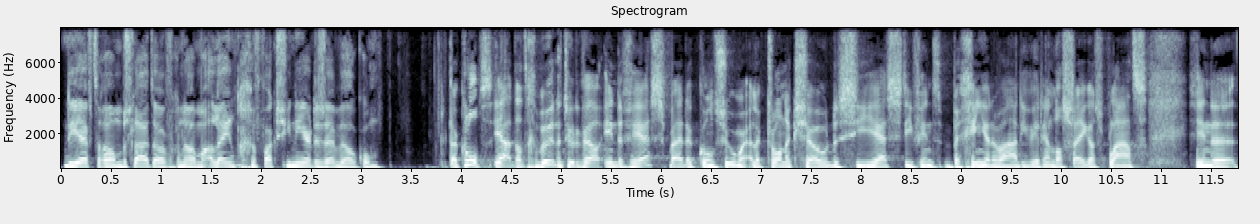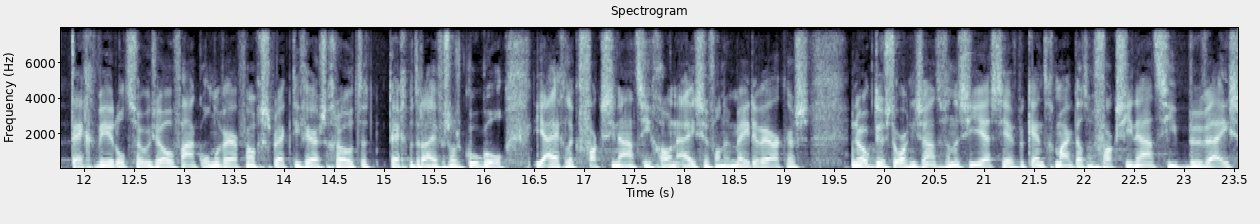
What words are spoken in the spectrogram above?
die heeft er al een besluit over genomen. Alleen gevaccineerden zijn welkom. Dat klopt. Ja, dat gebeurt natuurlijk wel in de VS bij de Consumer Electronics Show, de CES. Die vindt begin januari weer in Las Vegas plaats. Is in de techwereld sowieso vaak onderwerp van gesprek. Diverse grote techbedrijven zoals Google, die eigenlijk vaccinatie gewoon eisen van hun medewerkers. En ook dus de organisatie van de CES die heeft bekendgemaakt dat een vaccinatiebewijs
